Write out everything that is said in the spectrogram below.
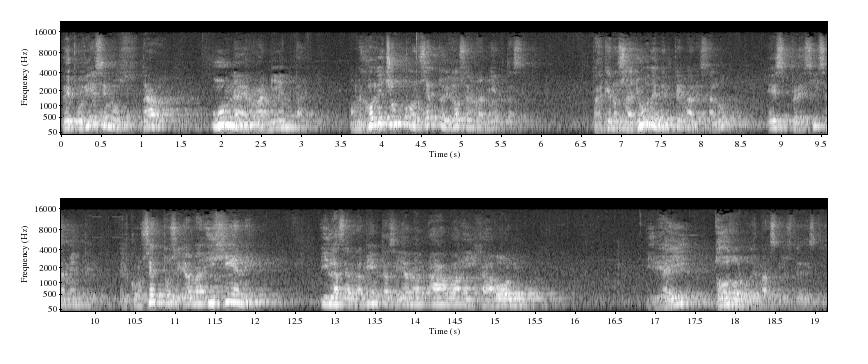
le pudiésemos dar una herramienta, o mejor dicho, un concepto y dos herramientas, para que nos ayuden en el tema de salud, es precisamente el concepto se llama higiene y las herramientas se llaman agua y jabón. Y de ahí todo lo demás que ustedes quieren.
